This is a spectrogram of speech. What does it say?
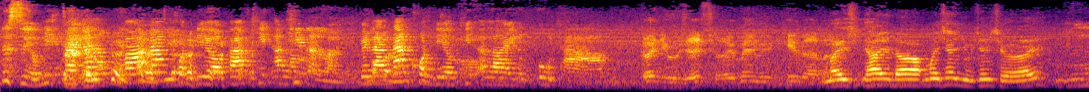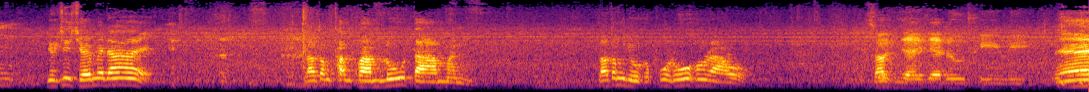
ถ้าเสียวนิกายก็ลงป้านั่งคนเดียวป้าคิดอะไรคิดอะไร เวลานั่งคนเดียวคิดอะไรหลวงปู่ถาม ก็อยู่เฉยๆไม่มีคิดอะไรไม่ใช่ดอกไม่ใช่อยู่เฉยอืมๆอยู่เฉยๆไม่ได้ เราต้องทำความรู้ตามมัน เราต้องอยู่กับผู้รู้ของเราส่วนใหญ่จะดูทีวีแน่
